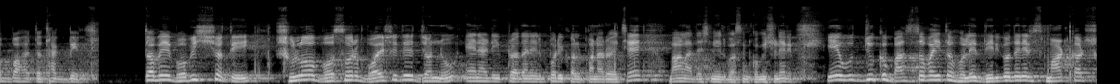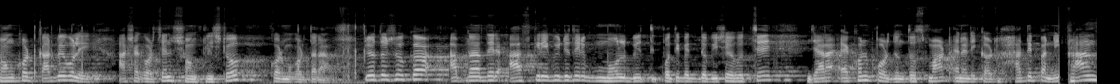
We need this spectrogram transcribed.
অব্যাহত থাকবে। তবে ভবিষ্যতে ষোলো বছর বয়সীদের জন্য এনআইডি প্রদানের পরিকল্পনা রয়েছে বাংলাদেশ নির্বাচন কমিশনের। এ উদ্যোগ বাস্তবায়িত হলে দীর্ঘদিনের স্মার্ট কার্ড সংকট কাটবে বলে আশা করছেন সংশ্লিষ্ট কর্মকর্তারা। প্রিয় দর্শক, আপনাদের আজকের এই ভিডিওতে মূল প্রতিবেদ্য বিষয় হচ্ছে, যারা এখন পর্যন্ত স্মার্ট এনআইডি কার্ড হাতে পাননি, ফ্রান্স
